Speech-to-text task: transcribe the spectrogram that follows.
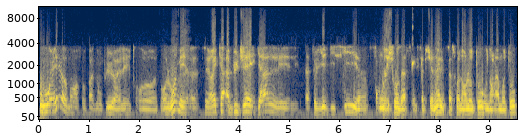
Oui, euh, bon, faut pas non plus aller trop, trop loin, mais euh, c'est vrai qu'à budget égal, les, les ateliers d'ici euh, font des choses assez exceptionnelles, que ce soit dans l'auto ou dans la moto.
